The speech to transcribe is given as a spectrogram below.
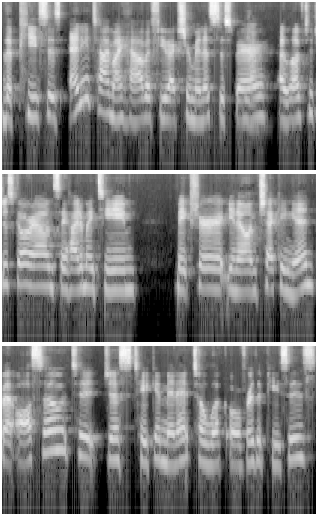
the pieces anytime I have a few extra minutes to spare. Yeah. I love to just go around, say hi to my team, make sure, you know, I'm checking in, but also to just take a minute to look over the pieces.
